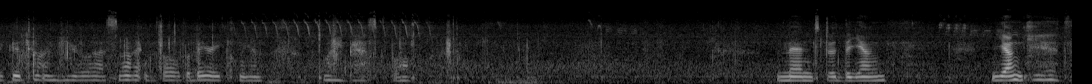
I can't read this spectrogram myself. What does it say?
A good time here last night with all the Berry clan playing basketball. The men stood the young young kids.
